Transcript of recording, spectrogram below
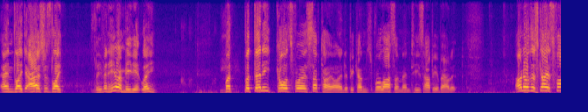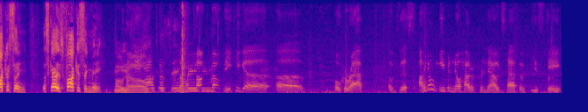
and like Ash is like, leaving here immediately. But but then he calls for a subtile, and it becomes Brolossom, and he's happy about it. Oh no, this guy is focusing! This guy is focusing me! Oh no. Someone talked about making a, a poker rap of this. I don't even know how to pronounce half of these ga-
